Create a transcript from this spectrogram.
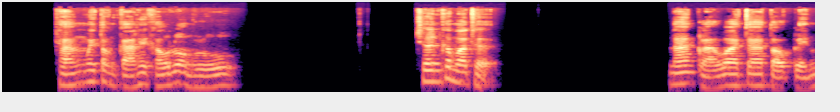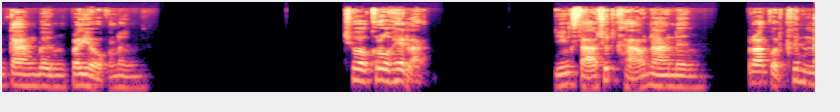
ำทั้งไม่ต้องการให้เขาล่วงรู้ เชิญเข้ามาเถอะ นางกล่าววาจาต่อเกล็งกลางบึงประโยคหนึ่ง ชั่วครู่ให้หลัง หญิงสาวชุดขาวนางหนึ่งปรากฏขึ้นใน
